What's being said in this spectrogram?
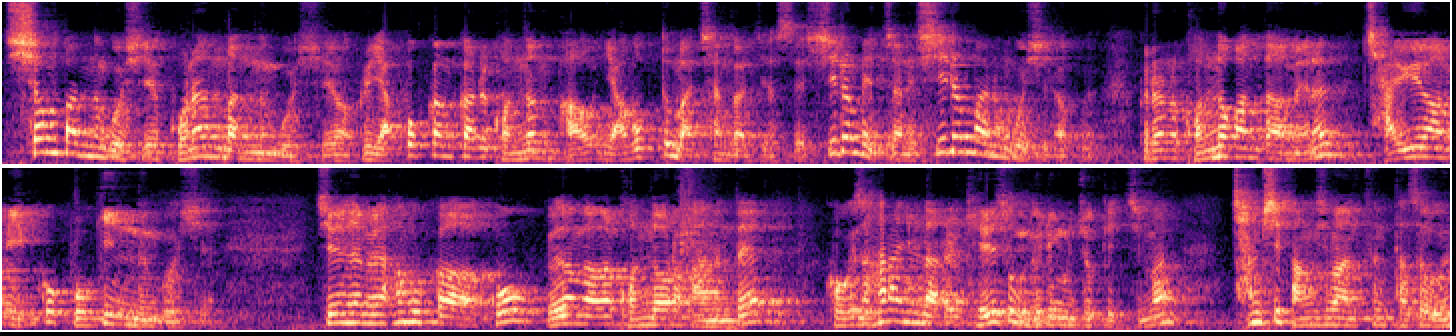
시험 받는 곳이에요. 고난 받는 곳이에요. 그리고 야복강가를 건넌 야곱도 마찬가지였어요. 씨름했잖아요. 씨름하는 곳이라고요. 그러나 건너간 다음에는 자유함이 있고 복이 있는 곳이에요. 지연자매 한국 가고 요단강을 건너러 가는데 거기서 하나님 나라를 계속 누리면 좋겠지만 잠시 방심한 틈 타서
